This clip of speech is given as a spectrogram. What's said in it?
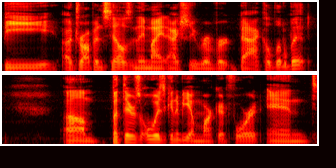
be a drop in sales and they might actually revert back a little bit. Um, but there's always going to be a market for it and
